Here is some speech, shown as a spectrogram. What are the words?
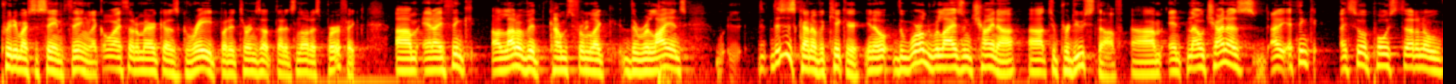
pretty much the same thing. Like, oh, I thought America is great, but it turns out that it's not as perfect. Um, and I think a lot of it comes from like the reliance. This is kind of a kicker, you know. The world relies on China uh, to produce stuff, um, and now China's. I, I think I saw a post. I don't know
